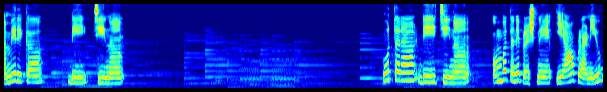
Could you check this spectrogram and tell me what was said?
America D, China. ಉತ್ತರ, ಡಿ, ಚೀನಾ. ಒಂಬತ್ತನೇ ಪ್ರಶ್ನೆ, ಯಾವ ಪ್ರಾಣಿಯು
